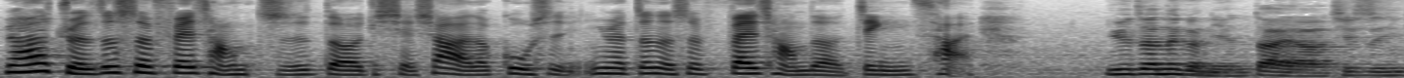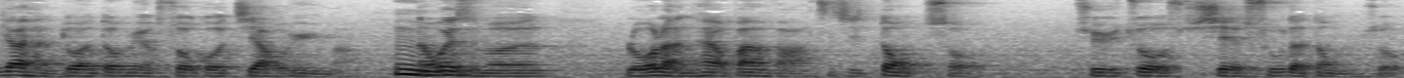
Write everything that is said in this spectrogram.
因为他觉得这是非常值得写下来的故事，因为真的是非常的精彩。因为在那个年代啊，其实应该很多人都没有受过教育嘛。嗯那为什么罗兰他有办法自己动手去做写书的动作？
